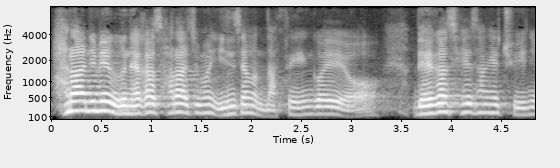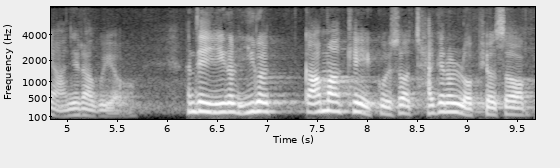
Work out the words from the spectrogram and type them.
하나님의 은혜가 사라지면 인생은 나중인 거예요. 내가 세상의 주인이 아니라고요. 근데 이걸 이걸 까맣게 입고서 자기를 높여서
